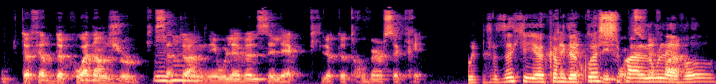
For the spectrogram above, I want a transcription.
Ou que t'as fait de quoi dans le jeu, puis ça Mhm. t'a amené au level select, puis là, t'as trouvé un secret. Je veux dire qu'il y a comme Fait de quoi super tu low level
